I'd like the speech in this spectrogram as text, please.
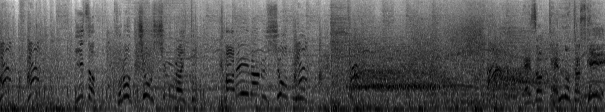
ややいざこの超春愛と華麗なる勝負。を天の助け！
